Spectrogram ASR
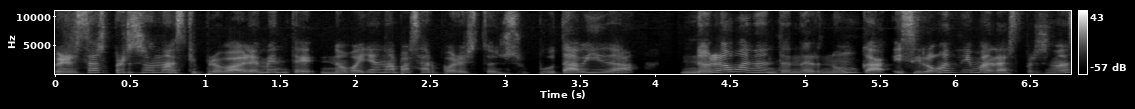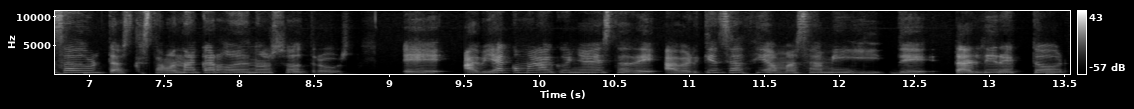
Pero estas personas que probablemente no vayan a pasar por esto en su puta vida, no lo van a entender nunca. Y si luego encima las personas adultas que estaban a cargo de nosotros, eh, había como la coña esta de a ver quién se hacía más a mí de tal director,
